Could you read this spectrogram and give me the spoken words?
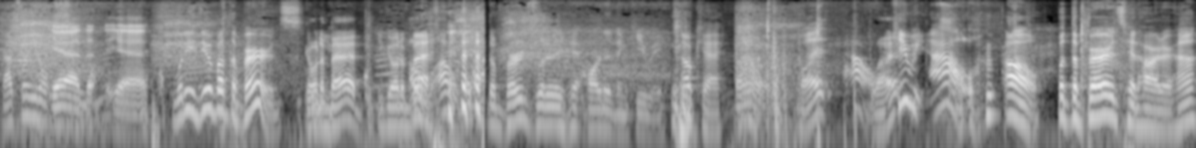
That's when you don't. Yeah, th- yeah. What do you do about the birds? Go to bed. You go to bed. Oh, bed. ow. the birds literally hit harder than Kiwi. Okay. Oh. What? What? Kiwi, ow! Oh, but the birds hit harder, huh?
